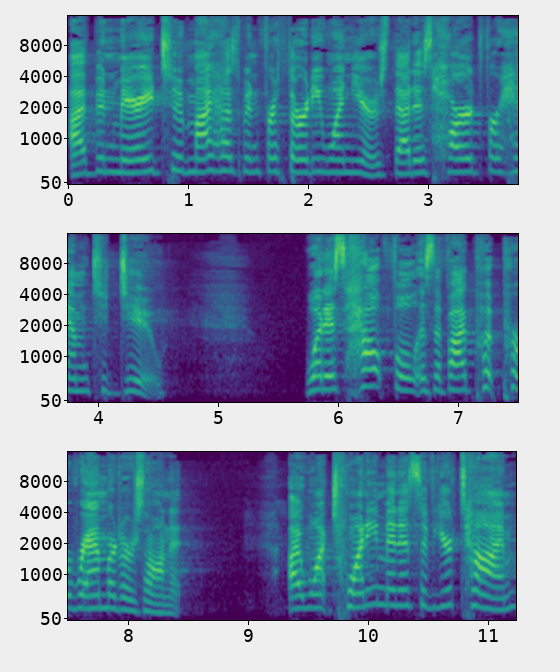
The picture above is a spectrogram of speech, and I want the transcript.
i've been married to my husband for 31 years. That is hard for him to do. What is helpful is if i put parameters on it. I want 20 minutes of your time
